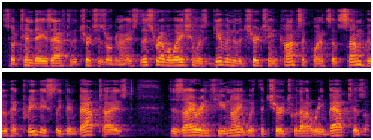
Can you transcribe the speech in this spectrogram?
So 10 days after the church is organized. This revelation was given to the church in consequence of some who had previously been baptized, desiring to unite with the church without rebaptism.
